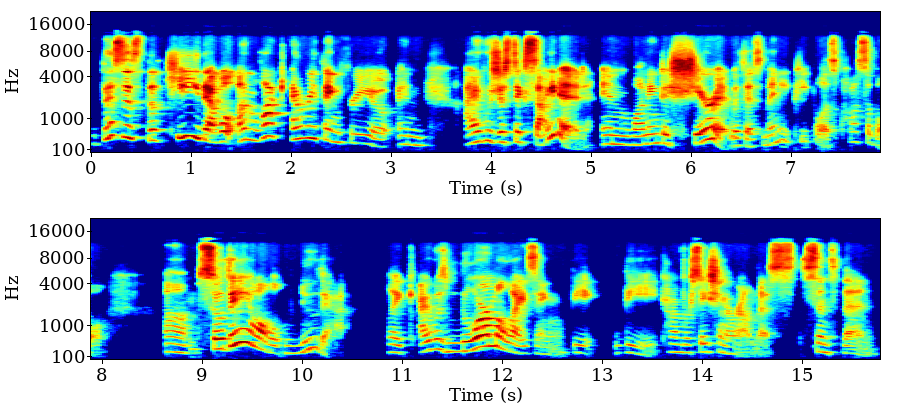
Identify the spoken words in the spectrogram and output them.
this is the key that will unlock everything for you. And I was just excited and wanting to share it with as many people as possible. Um, so they all knew that. Like I was normalizing the the conversation around this since then.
